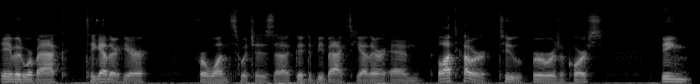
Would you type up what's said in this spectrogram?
David, we're back together here for once, which is uh, good to be back together and a lot to cover, too. Brewers, of course, being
